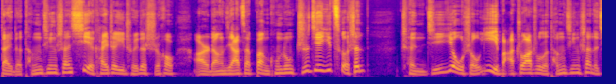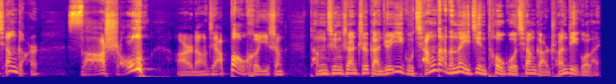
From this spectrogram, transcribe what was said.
待得藤青山卸开这一锤的时候，二当家在半空中直接一侧身。趁机，右手一把抓住了藤青山的枪杆撒手！二当家暴喝一声，藤青山只感觉一股强大的内劲透过枪杆传递过来。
